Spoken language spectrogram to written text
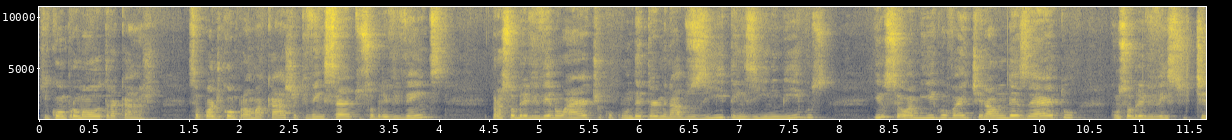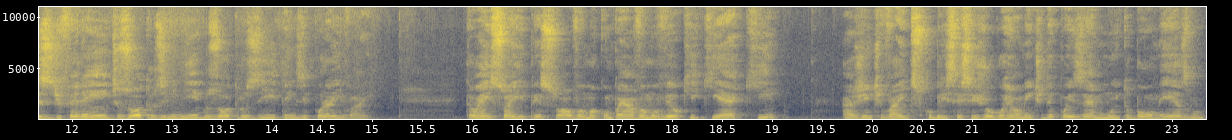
que compra uma outra caixa. Você pode comprar uma caixa que vem certos sobreviventes para sobreviver no Ártico com determinados itens e inimigos, e o seu amigo vai tirar um deserto com sobreviventes diferentes, outros inimigos, outros itens e por aí vai. Então é isso aí, pessoal. Vamos acompanhar, vamos ver o que, que é que a gente vai descobrir se esse jogo realmente depois é muito bom mesmo.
